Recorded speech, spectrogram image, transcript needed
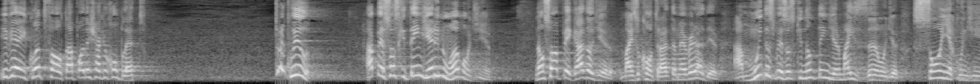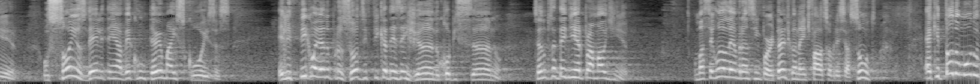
e vê aí, quanto faltar, pode deixar que eu completo. Tranquilo. Há pessoas que têm dinheiro e não amam o dinheiro. Não são apegadas ao dinheiro, mas o contrário também é verdadeiro. Há muitas pessoas que não têm dinheiro, mas amam o dinheiro, sonha com dinheiro. Os sonhos dele têm a ver com ter mais coisas. Ele fica olhando para os outros e fica desejando, cobiçando. Você não precisa ter dinheiro para amar o dinheiro. Uma segunda lembrança importante quando a gente fala sobre esse assunto é que todo mundo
